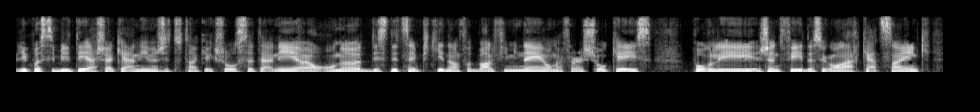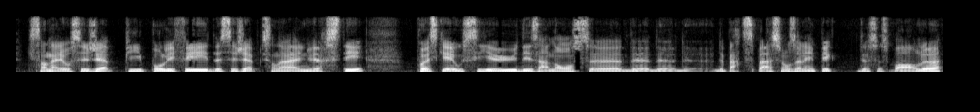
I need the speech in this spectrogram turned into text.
les possibilités à chaque année, mais j'ai tout le temps quelque chose. Cette année, euh, on a décidé de s'impliquer dans le football féminin. On a fait un showcase pour les jeunes filles de secondaire 4-5 qui s'en allaient au cégep, puis pour les filles de cégep qui s'en allaient à l'université. Parce qu'il y a aussi eu des annonces euh, de, de, de, de participation aux Olympiques de ce sport-là.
